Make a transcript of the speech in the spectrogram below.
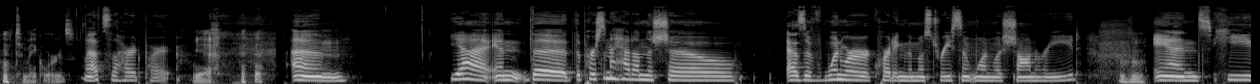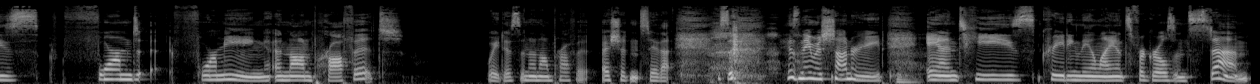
to make words. That's the hard part. Yeah, Um, yeah, and the the person I had on the show, as of when we're recording, the most recent one was Sean Reed, and he's formed forming a nonprofit. Wait, is it a nonprofit? I shouldn't say that. So, his name is Sean Reed, and he's creating the Alliance for Girls in STEM,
